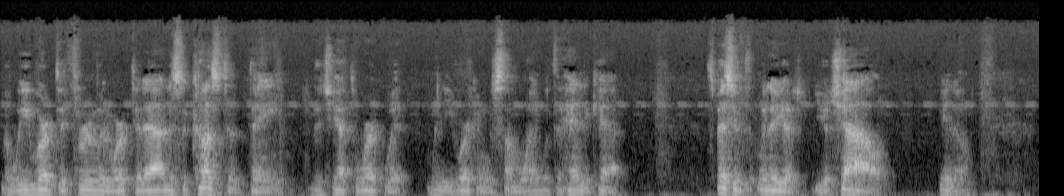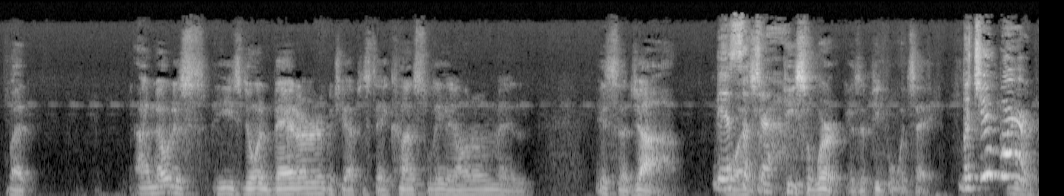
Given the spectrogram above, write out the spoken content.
but we worked it through and worked it out, and it's a constant thing that you have to work with when you're working with someone with a handicap, especially when they're your, your child, you know. But I notice he's doing better, but you have to stay constantly on him, and it's a job. It's, a, it's a, job. piece of work, as the people would say. But you work.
